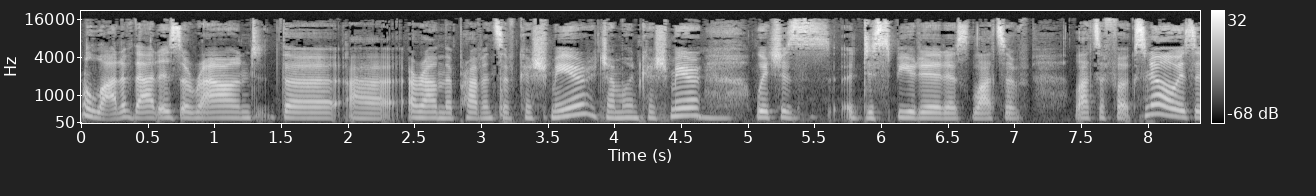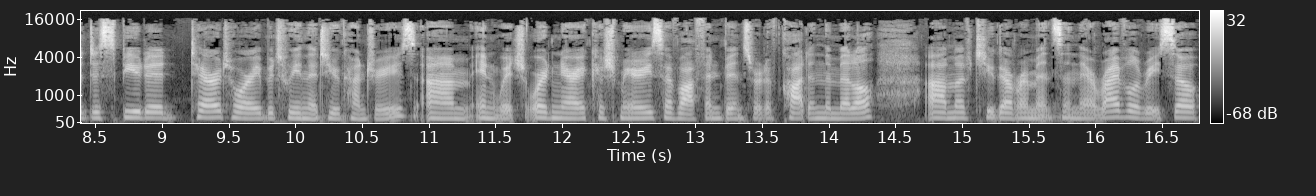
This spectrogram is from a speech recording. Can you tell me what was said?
a lot of that is around the uh, around the province of Kashmir, Jammu and Kashmir, mm-hmm. which is disputed, as lots of lots of folks know, is a disputed territory between the two countries, um, in which ordinary Kashmiris have often been sort of caught in the middle um, of two governments and their rivalry. So,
